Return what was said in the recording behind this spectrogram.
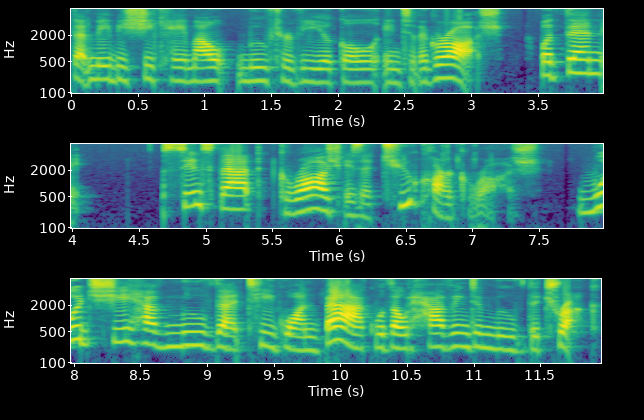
that maybe she came out, moved her vehicle into the garage. But then, since that garage is a two car garage, would she have moved that Tiguan back without having to move the truck?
